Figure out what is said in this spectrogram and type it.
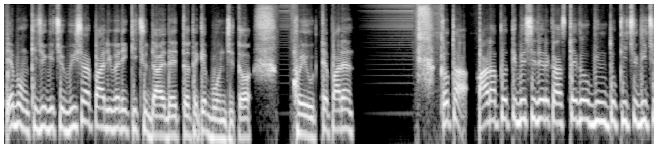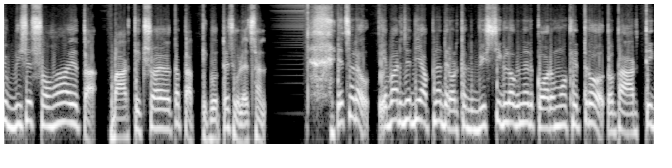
এবং কিছু কিছু বিষয় পারিবারিক কিছু দায় দায়িত্ব থেকে বঞ্চিত হয়ে উঠতে পারেন। তথা পাড়া প্রতিবেশীদের কাছ থেকেও কিন্তু কিছু কিছু বিশেষ সহায়তা বা আর্থিক সহায়তা প্রাপ্তি করতে চলেছেন। এছাড়াও এবার যদি আপনাদের অর্থাৎ বৃশ্চিক লগ্নের কর্মক্ষেত্র তথা আর্থিক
